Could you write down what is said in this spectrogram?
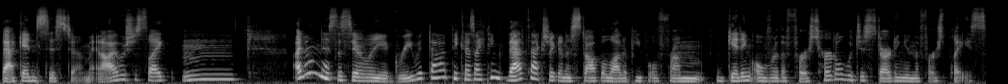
back end system. And I was just like, mm, I don't necessarily agree with that because I think that's actually going to stop a lot of people from getting over the first hurdle, which is starting in the first place.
